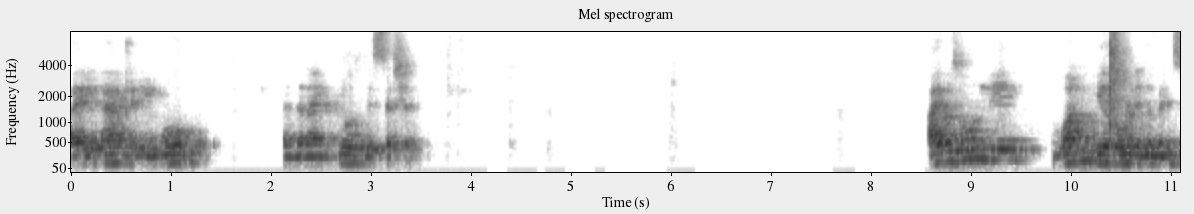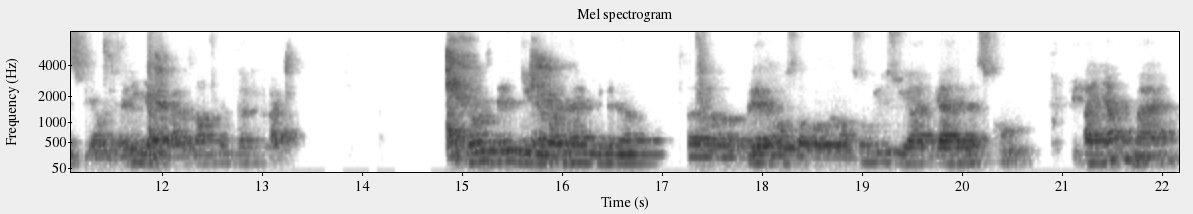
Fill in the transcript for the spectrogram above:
I'll add a little more and then I close this session. I was only one year old in the ministry. I was very young. I was not even 35. Those days, we never had even a uh, prayer house of our own. So we used to have- gather at school. A young man,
